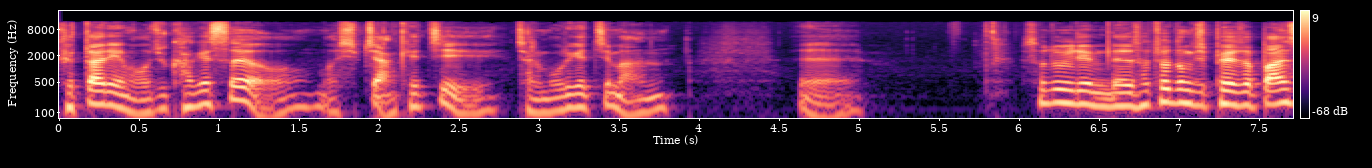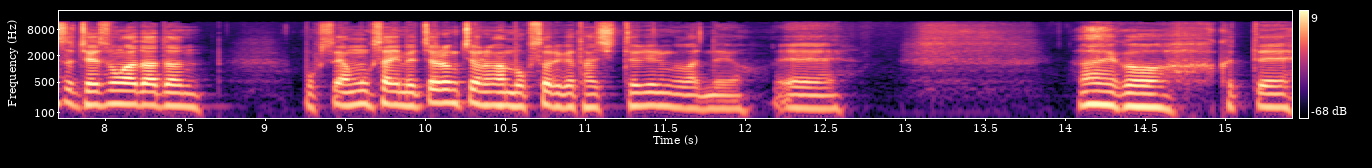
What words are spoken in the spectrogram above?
그 딸이 뭐 오죽하겠어요. 뭐 쉽지 않겠지. 잘 모르겠지만. 예. 소둘님, 네, 서초동 집회에서 빤스 죄송하다던 목사, 양 목사님의 쩌렁쩌렁한 목소리가 다시 들리는 것 같네요. 예. 아이고, 그때,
